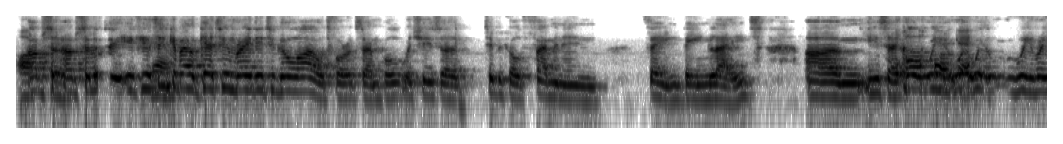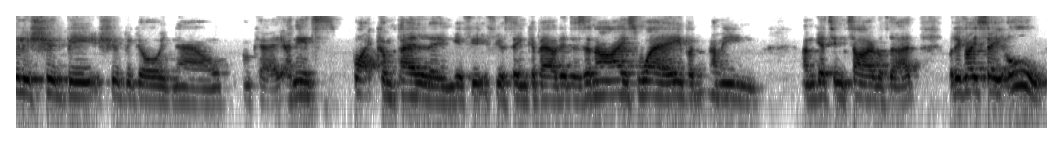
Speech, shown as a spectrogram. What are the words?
ought Abso- to. Absolutely. If you think about getting ready to go out, for example, which is a typical feminine thing, being late, um, you say, "Oh, we, Okay. we, we really should be should be going now." Okay, and it's quite compelling if you if you think about it. It's a nice way, but I mean, I'm getting tired of that. But if I say, "Oh,"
